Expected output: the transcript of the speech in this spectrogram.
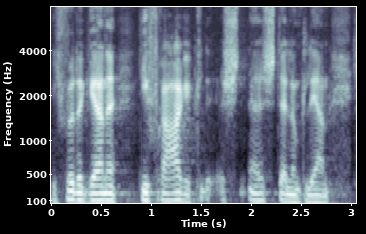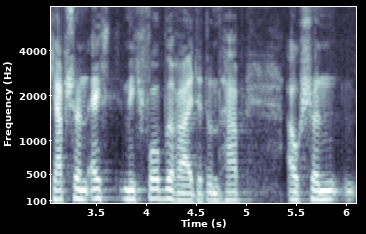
Ich würde gerne die Fragestellung lernen. Ich habe schon echt mich vorbereitet und habe auch schon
